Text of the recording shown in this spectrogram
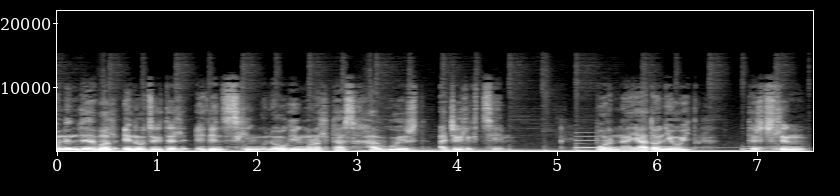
Үнэн дээр бол энэ үзэгдэл эдийн засгийн өнөөгийн уналтаас хавгүй эрт ажиглагдсан юм. Бүр 80-аад оны үед Тэрчлэн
